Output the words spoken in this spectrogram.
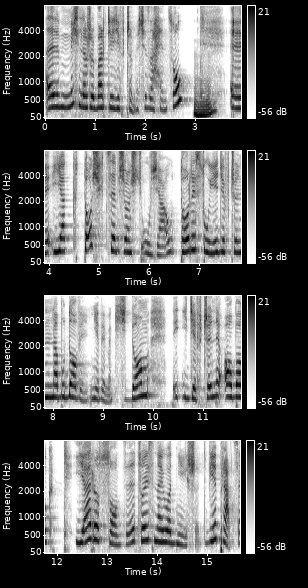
Ale myślę, że bardziej dziewczyny się zachęcą. Mhm. E, jak ktoś chce wziąć udział, to rysuje dziewczyny na budowie. Nie wiem, jakiś dom i, dziewczyny obok. Ja rozsądzę, co jest najładniejsze. Dwie prace,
